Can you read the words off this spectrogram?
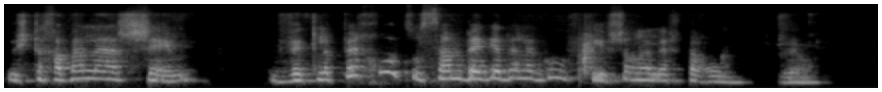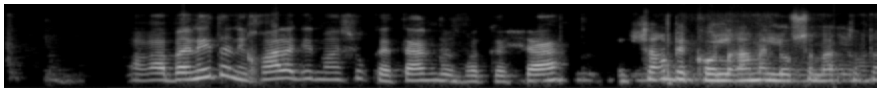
הוא השתחווה להשם, וכלפי חוץ הוא שם בגד על הגוף, כי אי אפשר ללכת ערום. זהו. הרבנית, אני יכולה להגיד משהו קטן, בבקשה? אפשר בקול רם, אני לא שומעת אותך,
